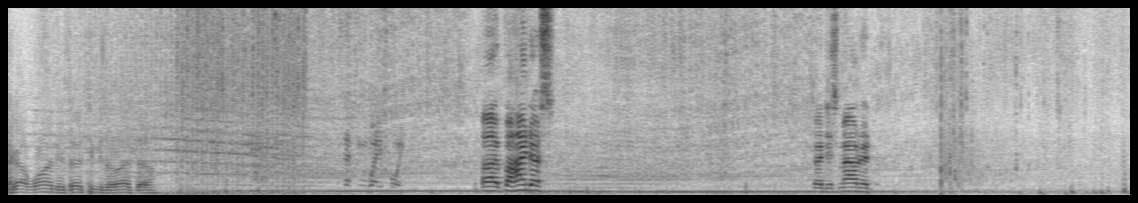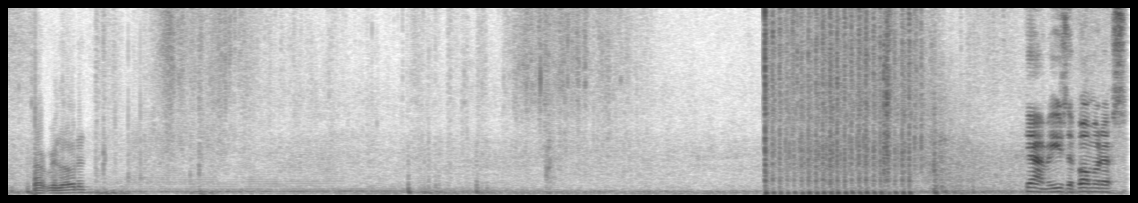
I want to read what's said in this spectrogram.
I got one. His other team is alive though. Second waypoint. Uh, behind us. Got dismounted. Not reloading. Damn, he used a bomb on us.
